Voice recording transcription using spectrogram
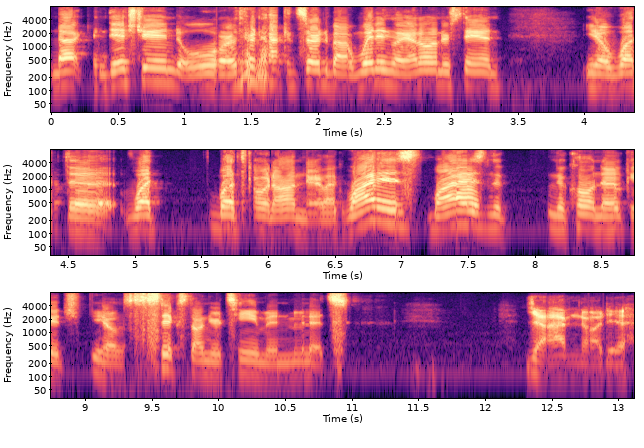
not conditioned or they're not concerned about winning. Like I don't understand, you know, what the what what's going on there. Like why is why is Nikola Jokic, you know, sixth on your team in minutes? Yeah, I have no idea.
